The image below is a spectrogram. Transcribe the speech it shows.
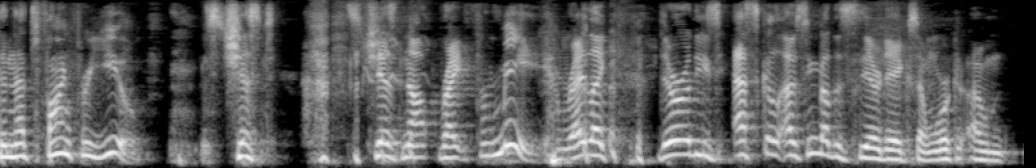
Then that's fine for you. It's just, it's just not right for me, right? Like there are these escal. I was thinking about this the other day because I'm working. I'm, um,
